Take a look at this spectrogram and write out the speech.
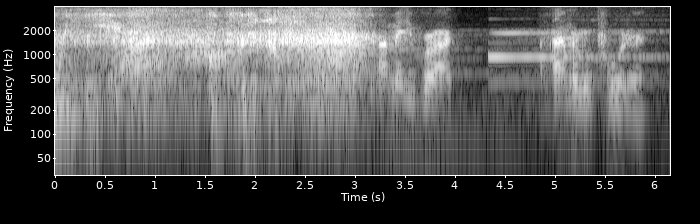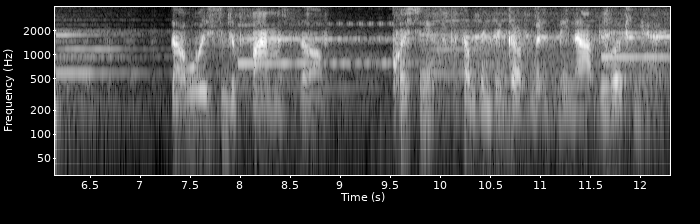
I'm Eddie Brock. I'm a reporter. I always seem to find myself questioning something the government may not be looking at.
